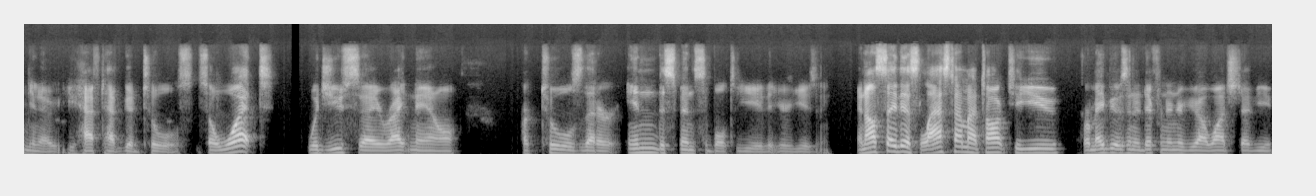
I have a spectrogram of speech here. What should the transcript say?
you know you have to have good tools so what would you say right now are tools that are indispensable to you that you're using and i'll say this last time i talked to you or maybe it was in a different interview i watched of you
